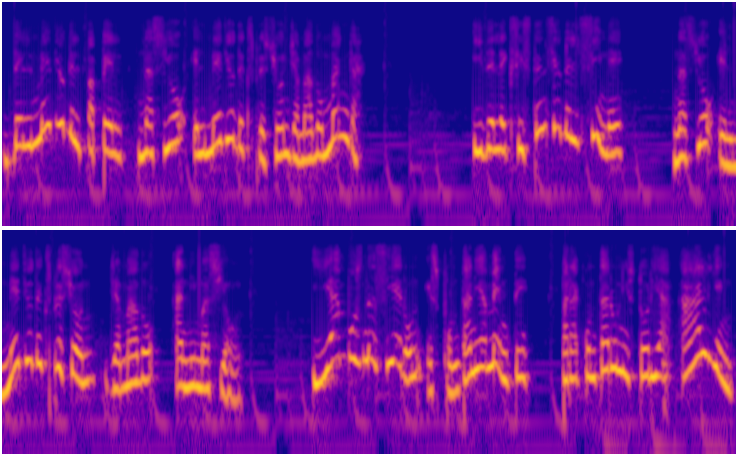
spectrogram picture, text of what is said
del medio del papel nació el medio de expresión llamado manga. Y de la existencia del cine nació el medio de expresión llamado animación. Y ambos nacieron espontáneamente para contar una historia a alguien.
